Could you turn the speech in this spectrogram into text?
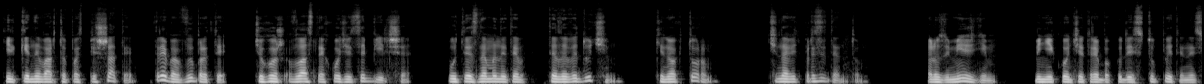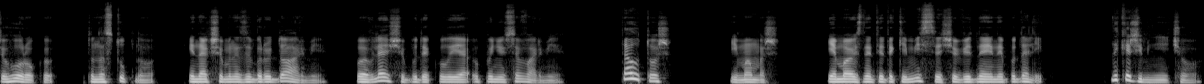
Тільки не варто поспішати, треба вибрати, чого ж власне хочеться більше бути знаменитим телеведучим, кіноактором чи навіть президентом. Розумієш, дім, мені конче треба кудись вступити не цього року, то наступного, інакше мене заберуть до армії. Уявляю, що буде, коли я опинюся в армії. Та отож. І мама ж, я маю знайти таке місце, щоб від неї неподалік. Не кажи мені нічого.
